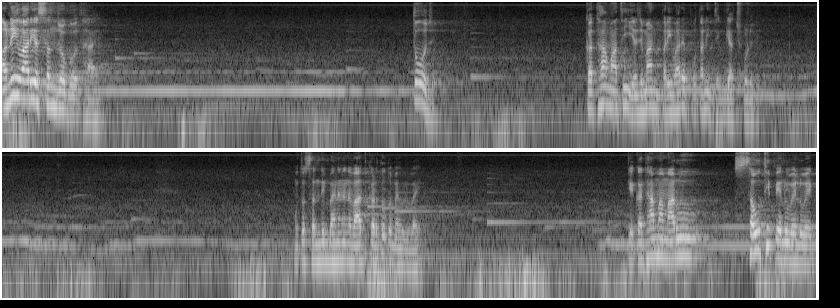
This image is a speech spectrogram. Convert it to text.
અનિવાર્ય સંજોગો થાય. તો જ કથામાંથી યજમાન પરિવારે પોતાની જગ્યા છોડવી. હું તો સંદીપભાઈને વાત કરતો હતો મેહુલભાઈ. કે કથામાં મારું સૌથી પહેલું વહેલું એક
